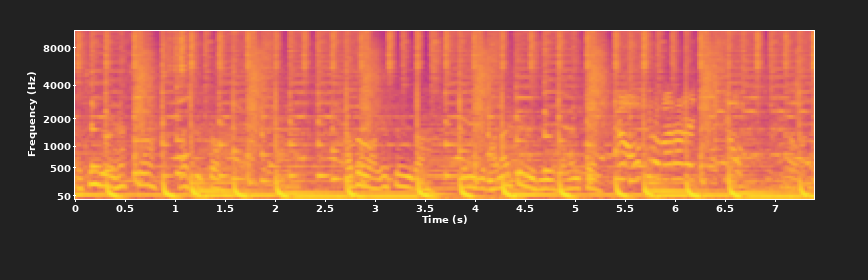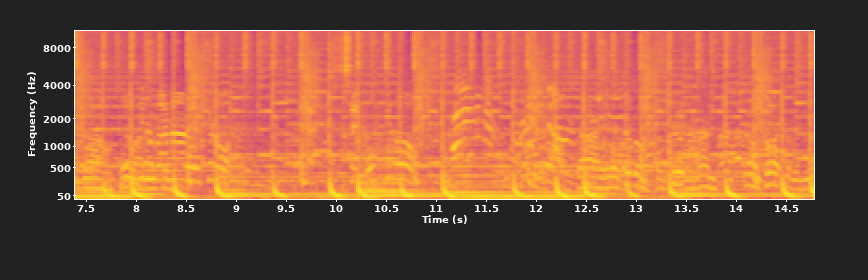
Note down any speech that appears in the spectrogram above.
대충전 헬스 다시 또 가도록 하겠습니다. 여기 이제 반환점이십니다, 반환점. 자, 5kg 반환을 5kg. 자, 5kg 반환 5kg. 5kg. 자, 이제 저도 5km 반환 좀 돌았거든요.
